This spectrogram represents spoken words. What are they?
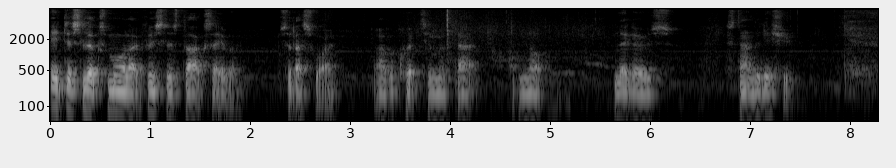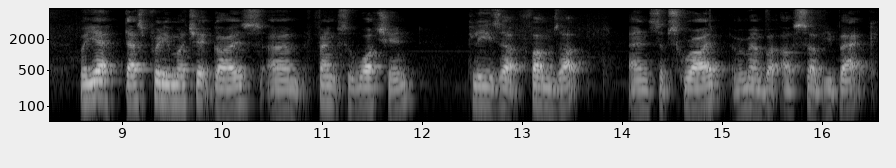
it just looks more like Vizsla's dark saber so that's why I've equipped him with that not Lego's standard issue. But yeah that's pretty much it guys. Um, thanks for watching. Please uh, thumbs up and subscribe. And remember I'll sub you back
